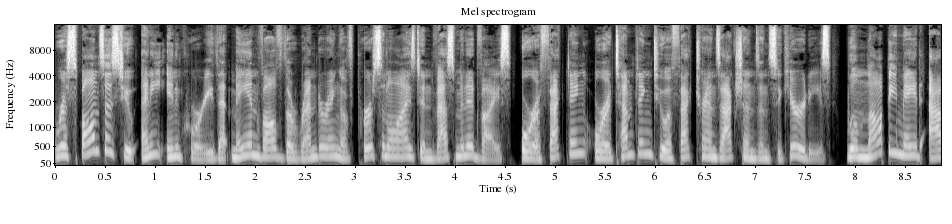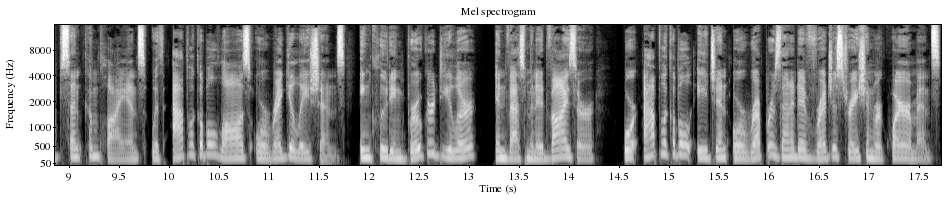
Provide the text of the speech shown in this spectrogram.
Responses to any inquiry that may involve the rendering of personalized investment advice or affecting or attempting to affect transactions in securities will not be made absent compliance with applicable laws or regulations, including broker dealer, investment advisor, or applicable agent or representative registration requirements,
